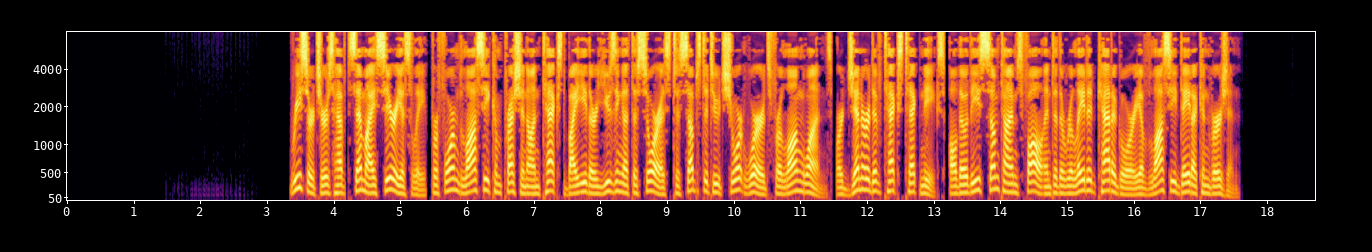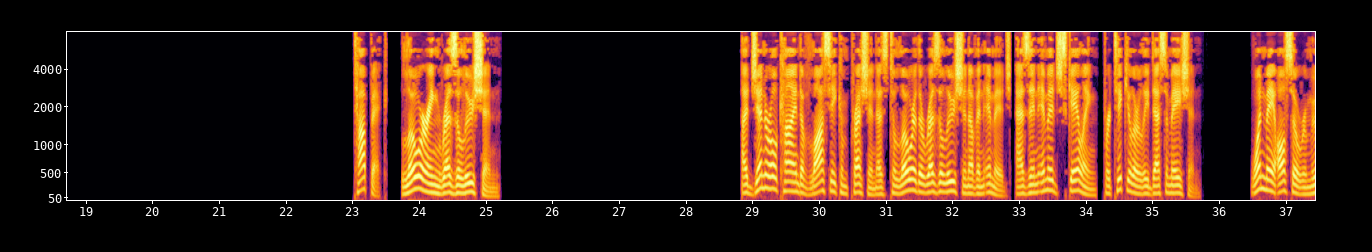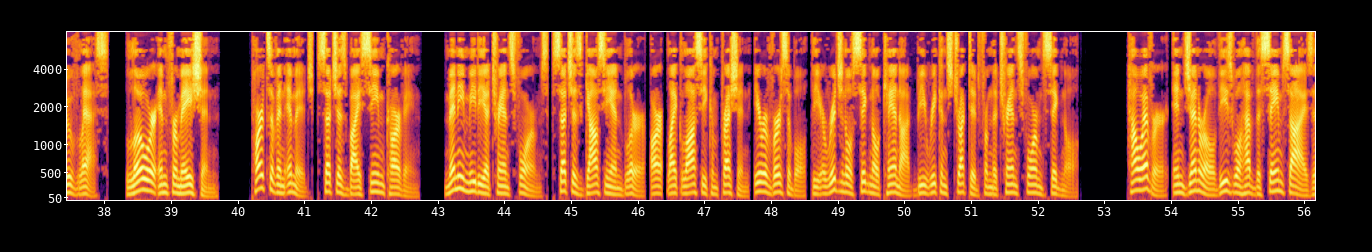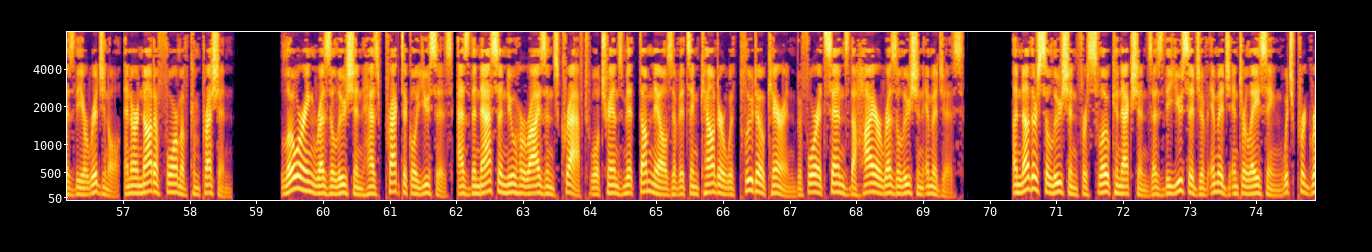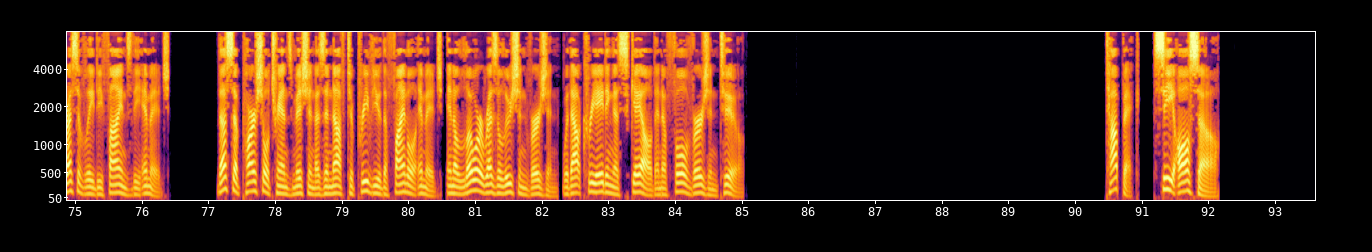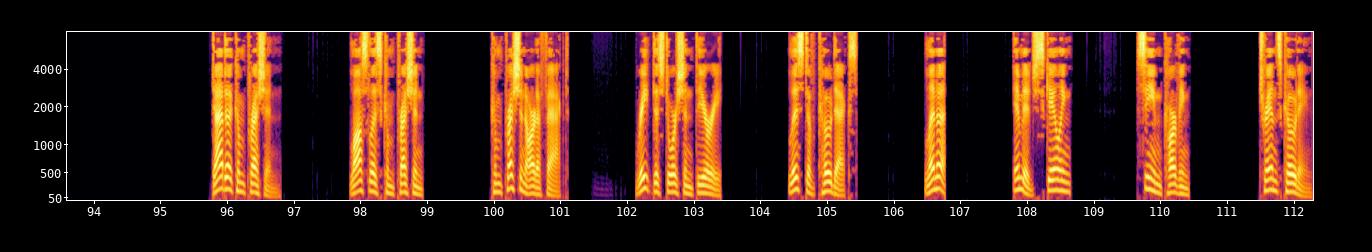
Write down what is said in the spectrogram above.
Researchers have semi-seriously performed lossy compression on text by either using a thesaurus to substitute short words for long ones, or generative text techniques, although these sometimes fall into the related category of lossy data conversion. Topic. Lowering resolution A general kind of lossy compression is to lower the resolution of an image, as in image scaling, particularly decimation. One may also remove less lower information parts of an image, such as by seam carving. Many media transforms, such as Gaussian blur, are, like lossy compression, irreversible, the original signal cannot be reconstructed from the transformed signal. However, in general these will have the same size as the original, and are not a form of compression. Lowering resolution has practical uses, as the NASA New Horizons craft will transmit thumbnails of its encounter with Pluto Charon before it sends the higher resolution images. Another solution for slow connections is the usage of image interlacing which progressively defines the image. Thus a partial transmission is enough to preview the final image, in a lower resolution version, without creating a scaled and a full version too. Topic. See also. Data compression. Lossless compression. Compression artifact. Rate distortion theory. List of codecs. Lena. Image scaling. Seam carving. Transcoding.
